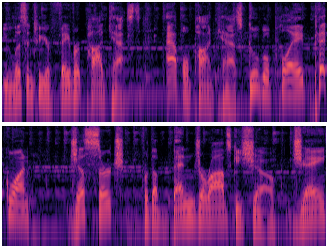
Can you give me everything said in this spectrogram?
you listen to your favorite podcasts Apple Podcasts, Google Play, pick one. Just search for The Ben Joravsky Show. J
